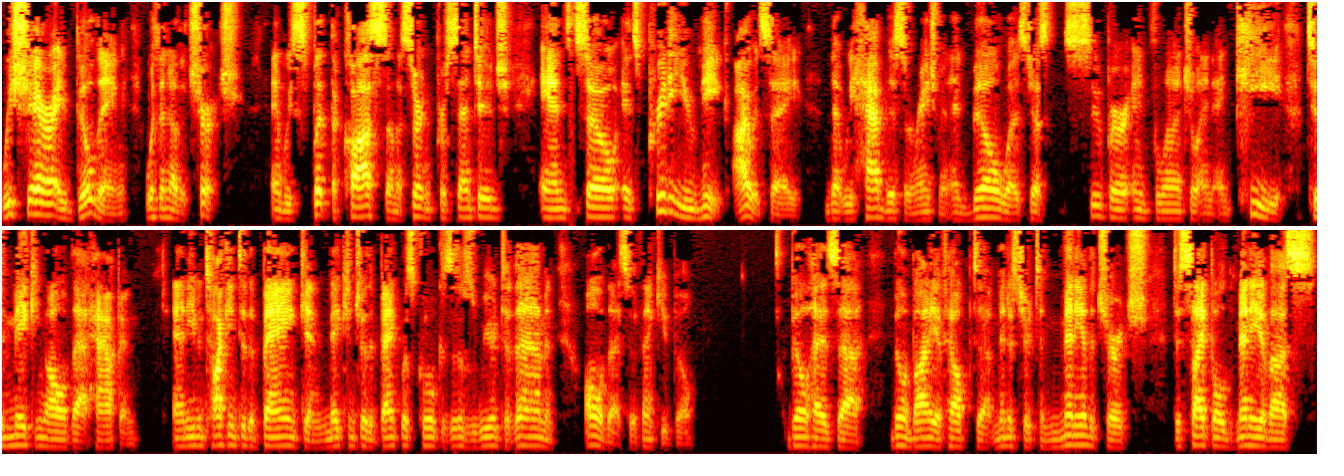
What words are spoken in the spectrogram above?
We share a building with another church and we split the costs on a certain percentage. And so it's pretty unique, I would say, that we have this arrangement. And Bill was just super influential and, and key to making all of that happen. And even talking to the bank and making sure the bank was cool because this was weird to them and all of that. So thank you, Bill. Bill has, uh, Bill and Bonnie have helped uh, minister to many of the church, discipled many of us,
